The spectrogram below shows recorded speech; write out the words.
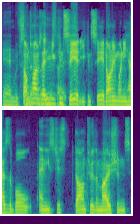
And we've seen it on Sometimes, and you can see it. You can see it on him when he has the ball and he's just going through the motions.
